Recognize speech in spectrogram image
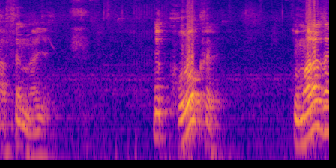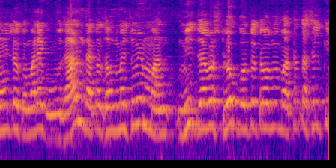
असं नाही आहे. खरोखर तुम्हाला सांगितलं तुम्हाला एक उदाहरण दाखल सांगतो म्हणजे तुम्ही मान मी ज्यावेळेस श्लोक बोलतो तेव्हा तुम्ही वाटत असेल की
